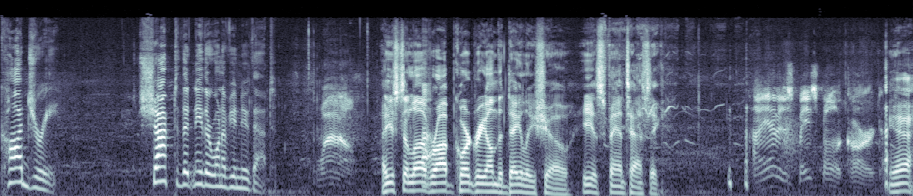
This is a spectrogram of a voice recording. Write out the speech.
Cawdrey. Shocked that neither one of you knew that. Wow. I used to Uh, love Rob Corddry on The Daily Show. He is fantastic. I have his baseball card. Yeah.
